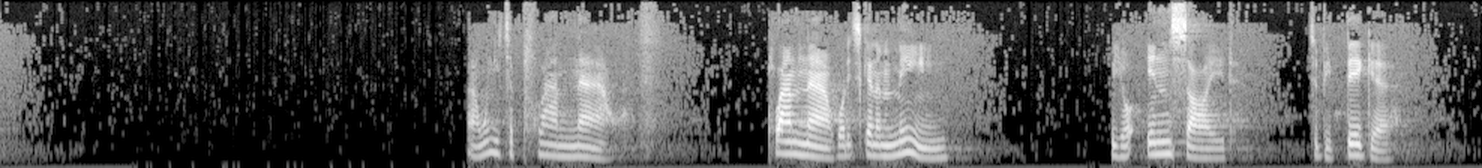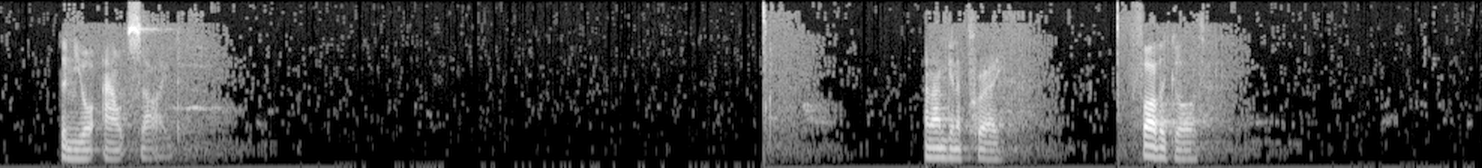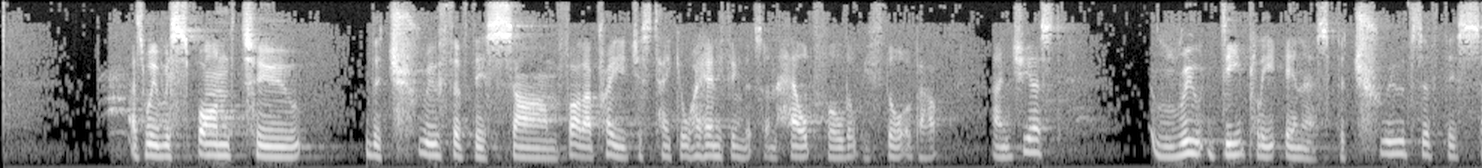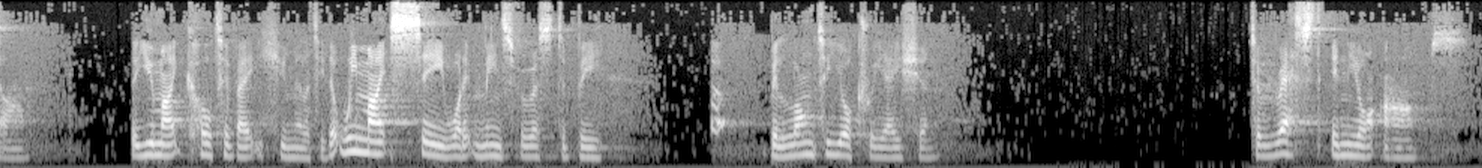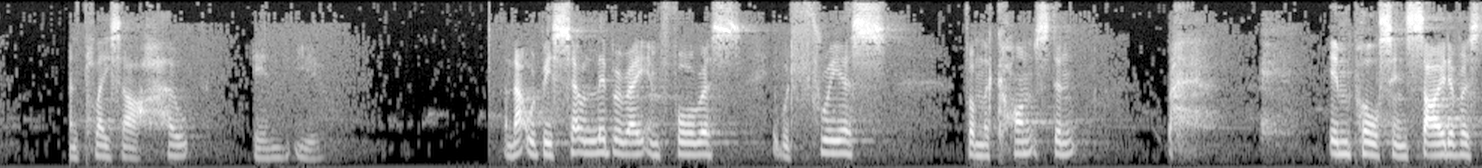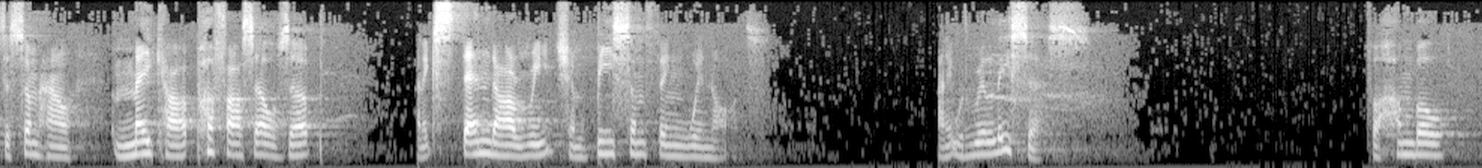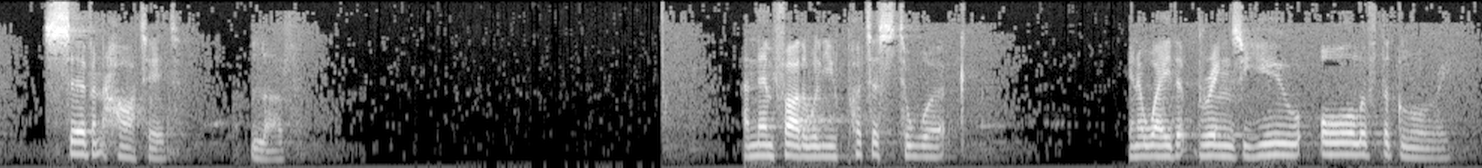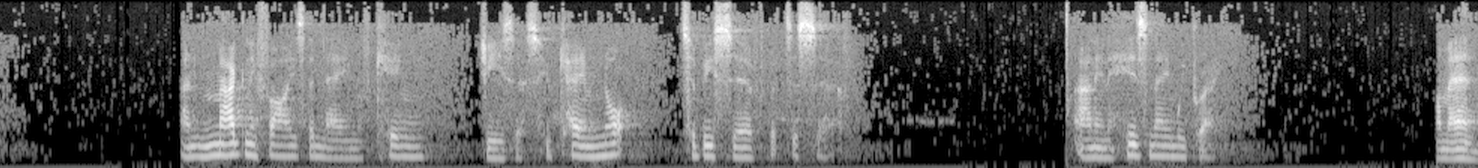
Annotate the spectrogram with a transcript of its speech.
I want you to plan now. Plan now what it's going to mean for your inside to be bigger than your outside. And I'm going to pray. Father God, as we respond to the truth of this psalm, Father, I pray you just take away anything that's unhelpful that we've thought about and just root deeply in us the truths of this psalm. That you might cultivate humility, that we might see what it means for us to be uh, belong to your creation to rest in your arms and place our hope in you. And that would be so liberating for us. It would free us from the constant impulse inside of us to somehow make our puff ourselves up and extend our reach and be something we're not. And it would release us for humble, servant hearted love. And then, Father, will you put us to work in a way that brings you all of the glory and magnifies the name of King Jesus, who came not to be served, but to serve. And in his name we pray. Amen.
